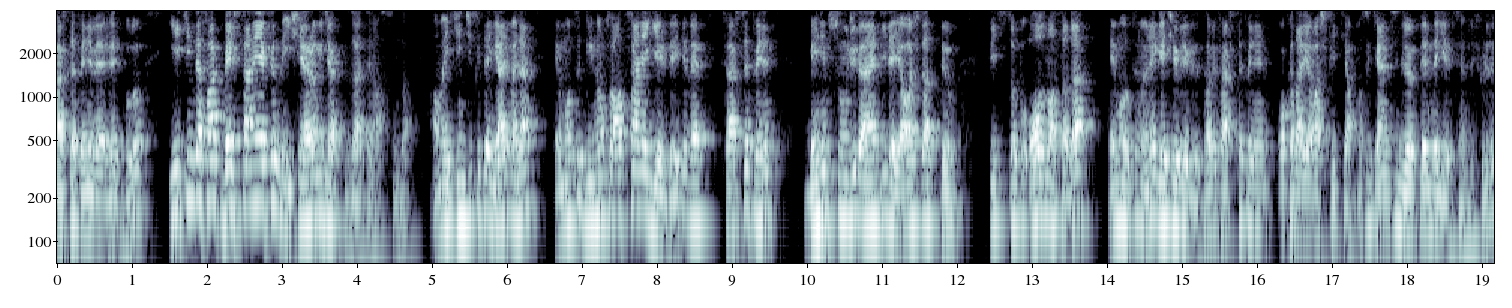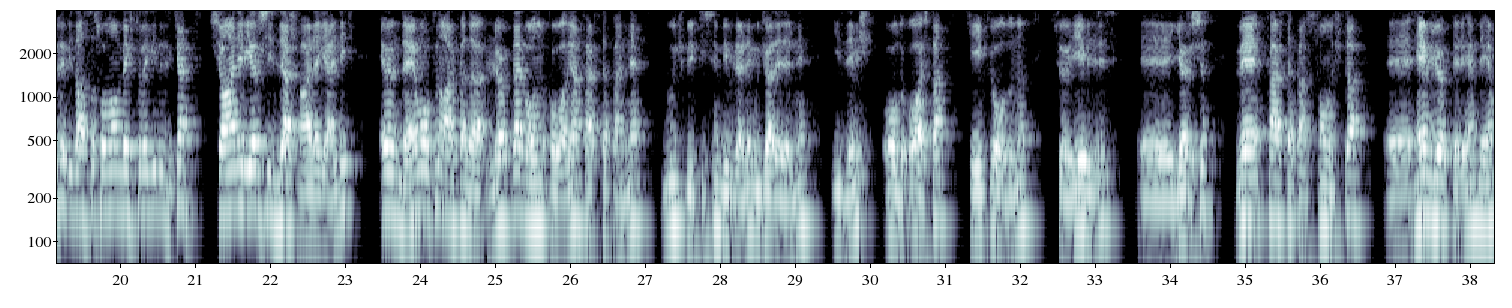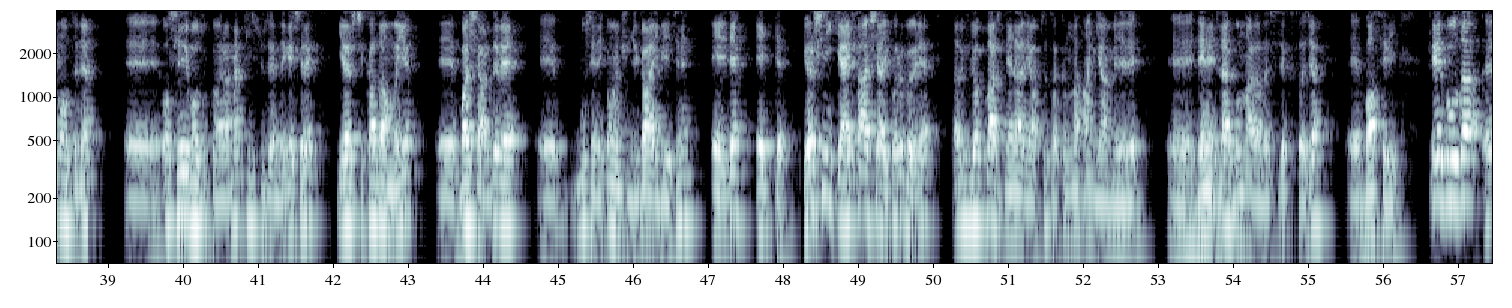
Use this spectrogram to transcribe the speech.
Verstappen'i ve Red Bull'u. İlkinde fark 5 saniye yakındı. İşe yaramayacaktı zaten aslında. Ama ikinci pite gelmeden Hamilton 1.6 saniye gerideydi ve Verstappen'in benim sunucu lanetiyle yavaşlattığım pit stopu olmasa da Hamilton öne geçebilirdi. Tabii Verstappen'in o kadar yavaş pit yapması kendisini Lökler'in de gerisine düşürdü ve biz aslında son 15 tura gelirken şahane bir yarış izler hale geldik. Önde Hamilton arkada Lökler ve onu kovalayan Verstappen'le bu üç büyük isim birbirleriyle mücadelelerini izlemiş olduk. O açıdan keyifli olduğunu söyleyebiliriz e, yarışın. Ve Verstappen sonuçta e, hem Lökler'i hem de Hamilton'ı e, o sinir bozukluğuna rağmen pist üzerinde geçerek yarışı kazanmayı e, başardı ve e, bu seneki 13. galibiyetini elde etti. Yarışın hikayesi aşağı yukarı böyle. Tabi pilotlar neler yaptı, takımlar hangi hamleleri e, denediler bunlardan da size kısaca bahsedeyim. Red Bull'da e,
